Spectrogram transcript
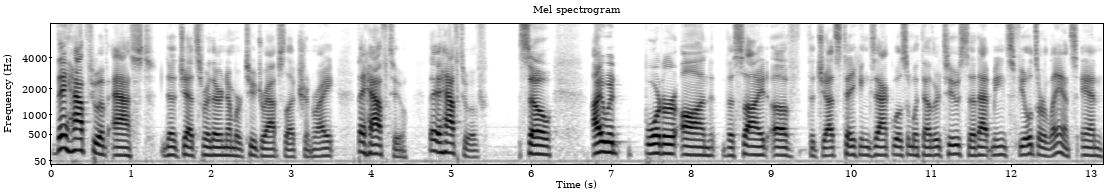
they have to have asked the Jets for their number 2 draft selection, right? They have to. They have to have. So, I would border on the side of the Jets taking Zach Wilson with the other two, so that means Fields or Lance. And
